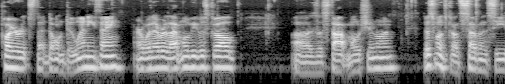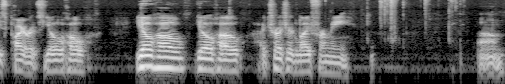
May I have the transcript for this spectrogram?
pirates that don't do anything or whatever that movie was called uh, is a stop motion one. This one's called Seven Seas Pirates. Yo ho, yo ho, yo ho. A treasured life for me. Um,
